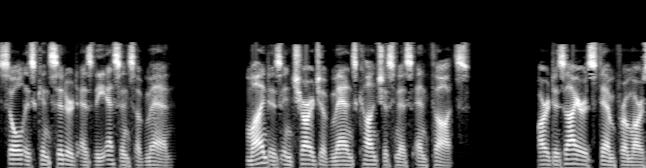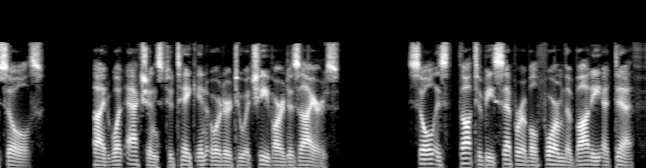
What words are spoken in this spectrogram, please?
Soul is considered as the essence of man. Mind is in charge of man's consciousness and thoughts. Our desires stem from our souls. Guide what actions to take in order to achieve our desires. Soul is thought to be separable from the body at death.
